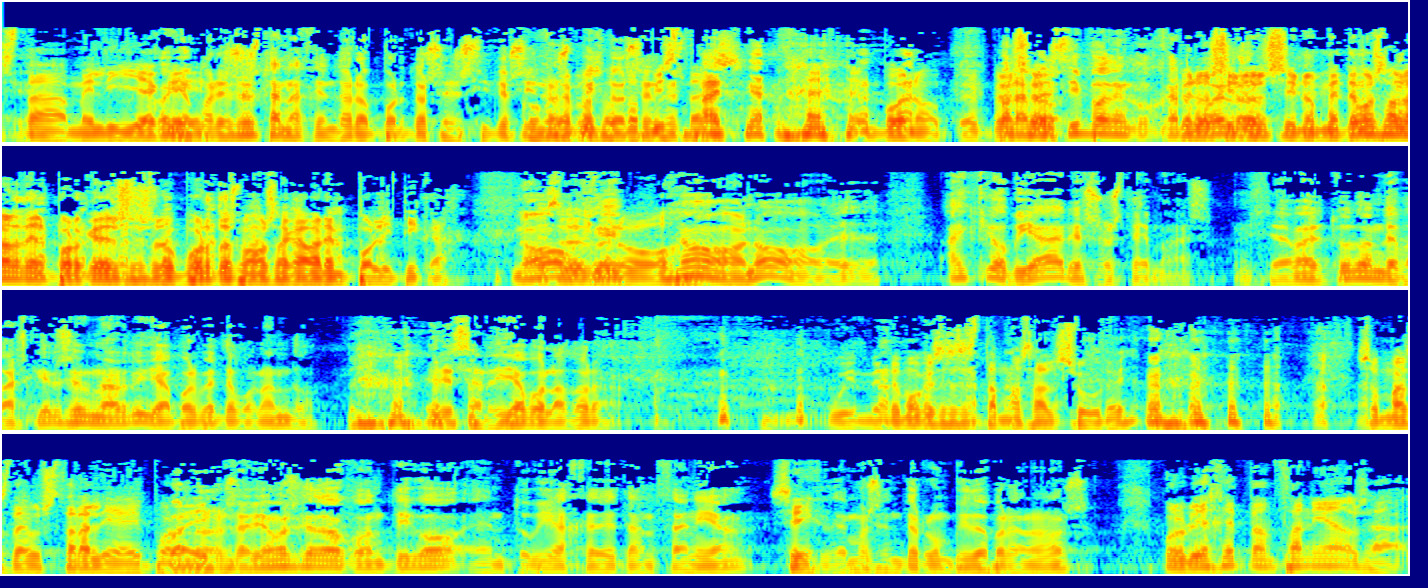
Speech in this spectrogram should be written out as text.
sí, hasta Melilla. Coño, que por eso están haciendo aeropuertos en sitios inhóspitos en autopistas. España. bueno, pero, Para eso- ver si pueden coger Pero si vuelos. nos, si nos metemos a hablar del porqué de esos aeropuertos, vamos a acabar en política. No, Eso no, no, eh, hay que obviar esos temas. Dice, a ver, ¿tú dónde vas? ¿Quieres ser una ardilla? Pues vete volando. Eres ardilla voladora. Uy, me temo que esos están más al sur, ¿eh? Son más de Australia y por bueno, ahí. nos habíamos quedado contigo en tu viaje de Tanzania. Sí. Que te hemos interrumpido, perdónanos. Bueno, el viaje a Tanzania, o sea,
